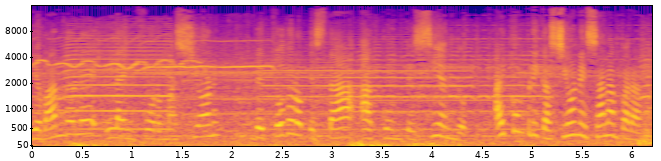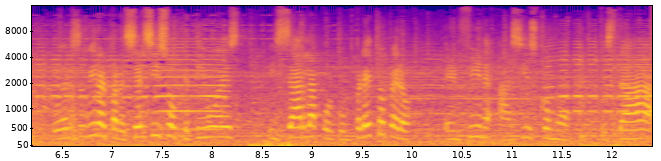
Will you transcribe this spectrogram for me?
llevándole la información de todo lo que está aconteciendo. Hay complicaciones, Alan, para poder subir. Al parecer sí su objetivo es izarla por completo, pero en fin, así es como está.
